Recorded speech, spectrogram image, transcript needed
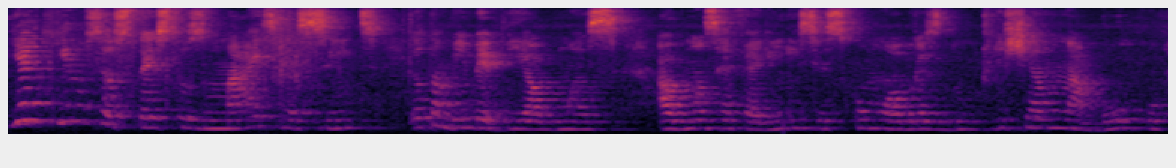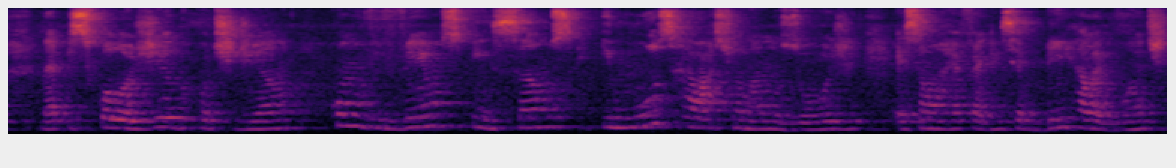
E aqui nos seus textos mais recentes, eu também bebi algumas, algumas referências, como obras do Cristiano Nabuco, né, Psicologia do Cotidiano, como vivemos, pensamos e nos relacionamos hoje. Essa é uma referência bem relevante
